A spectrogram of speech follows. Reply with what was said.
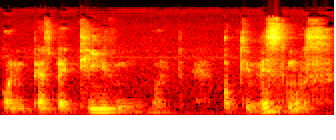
und Perspektiven und Optimismus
